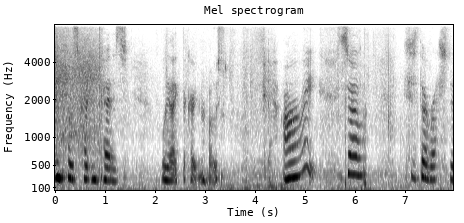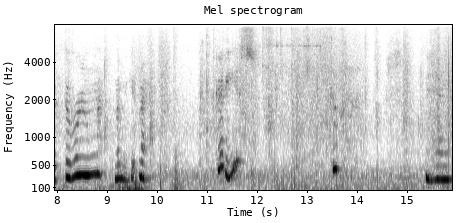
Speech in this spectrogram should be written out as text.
and close curtain because we like the curtain closed. All right, so this is the rest of the room. Let me get my goodies. And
